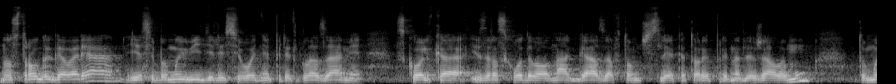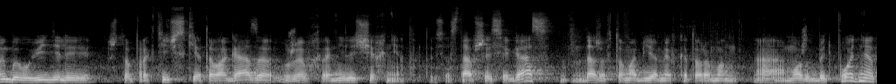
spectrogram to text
Но, строго говоря, если бы мы видели сегодня перед глазами, сколько израсходовал НАК газа, в том числе, который принадлежал ему, то мы бы увидели, что практически этого газа уже в хранилищах нет. То есть оставшийся газ, даже в том объеме, в котором он э, может быть поднят,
